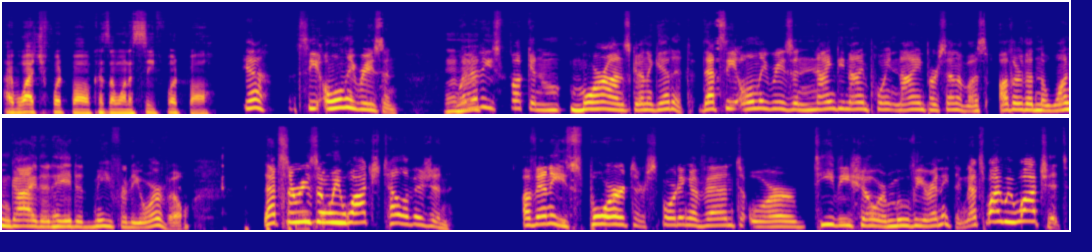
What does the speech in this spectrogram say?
I watch football because I want to see football. Yeah, it's the only reason. When Mhm. are these fucking morons going to get it? That's the only reason 99.9% of us, other than the one guy that hated me for the Orville, that's the reason we watch television of any sport or sporting event or TV show or movie or anything. That's why we watch it,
